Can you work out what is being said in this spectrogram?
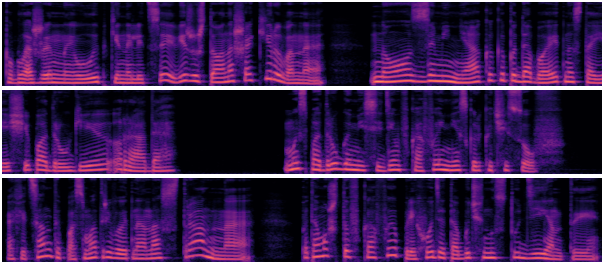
По блаженной улыбке на лице вижу, что она шокированная, но за меня, как и подобает настоящей подруге, рада. Мы с подругами сидим в кафе несколько часов. Официанты посматривают на нас странно, потому что в кафе приходят обычно студенты,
